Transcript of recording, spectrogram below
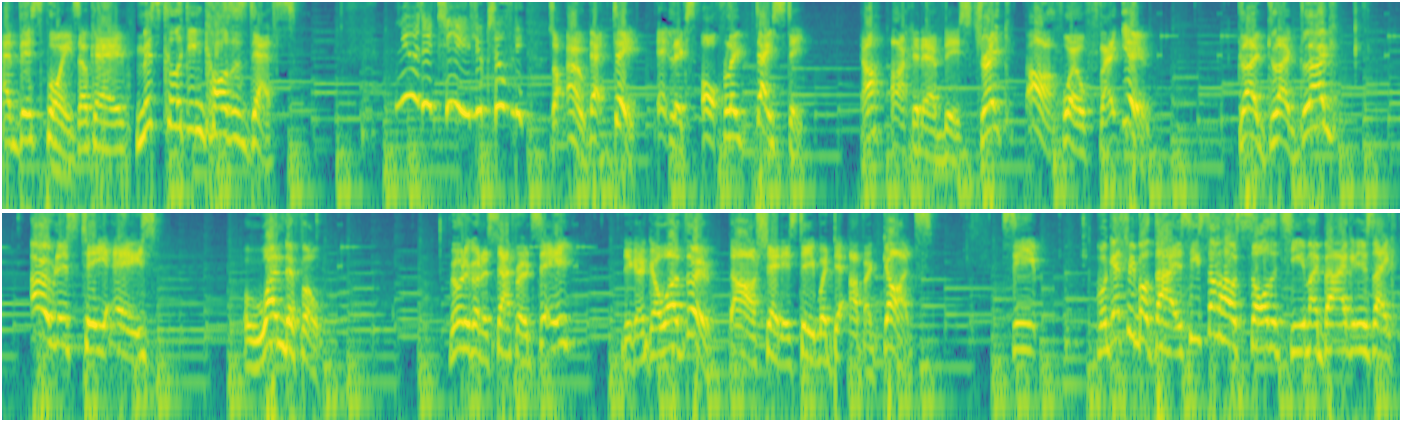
at this point, okay? Misclicking causes deaths. No, that tea looks awfully. So, oh, that tea, it looks awfully tasty. Ah, I can have this drink. Oh, well, thank you. Glug, glug, glug. Oh, this tea is wonderful. We want to go to Saffron City. You can go on through. I'll share this tea with the other gods. See, what gets me about that is he somehow saw the tea in my bag and he's like,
